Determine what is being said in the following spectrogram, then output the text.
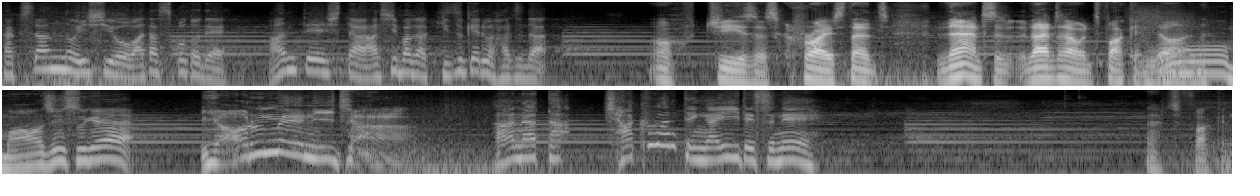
たくさんの石を渡すことで安定した足場が築けるはずだ Oh, Jesus Christ. That's, that's, that's how it's fucking done. おおマジすげえやるね兄ちゃんあなた着眼点がいいですね That's fucking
